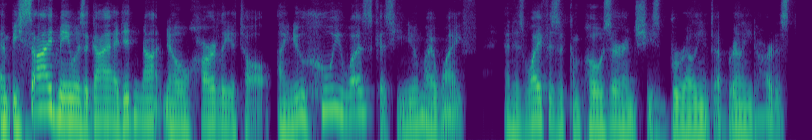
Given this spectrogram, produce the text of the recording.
And beside me was a guy I did not know hardly at all. I knew who he was because he knew my wife. And his wife is a composer and she's brilliant, a brilliant artist.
